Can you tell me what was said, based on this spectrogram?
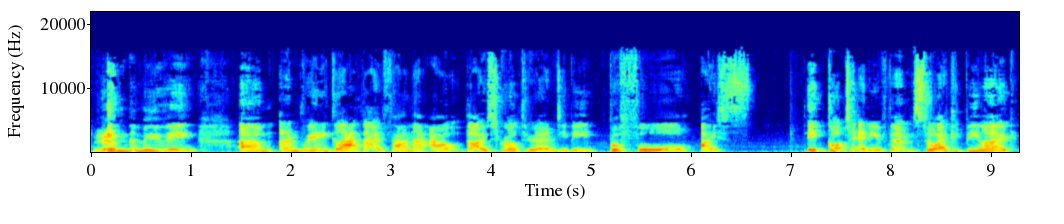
Yeah. in the movie. Um, and I'm really glad that I found that out. That I scrolled through IMDb before I s- it got to any of them, so I could be like,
